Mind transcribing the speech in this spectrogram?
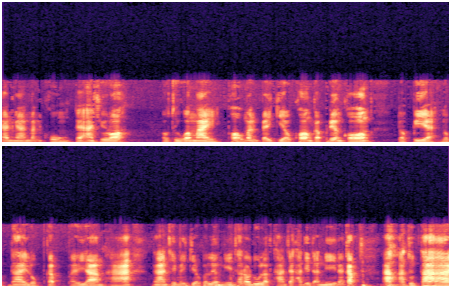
การงานมั่นคง แต่อาคิรอ เราถือว่าไม่ เพราะมันไปเกี่ยวข้องกับเรื่องของดอกเบี้ยหลบได้หลบกับพยายามหางานที่ไม่เกี่ยวกับเรื่องนี้ ถ้าเราดูหลักฐานจากฮะดิษอันนี้นะครับอ้าวอันสุดท้าย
